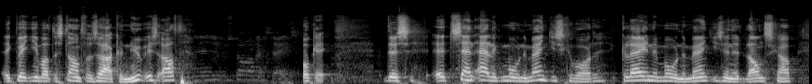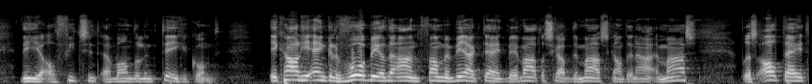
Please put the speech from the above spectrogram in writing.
Ik weet niet wat de stand van zaken nu is, Ad. Nee, ze bestaan nog steeds. Oké. Okay. Dus het zijn eigenlijk monumentjes geworden. Kleine monumentjes in het landschap die je al fietsend en wandelend tegenkomt. Ik haal hier enkele voorbeelden aan van mijn werktijd bij Waterschap de Maaskant en A en Maas. Er is altijd,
